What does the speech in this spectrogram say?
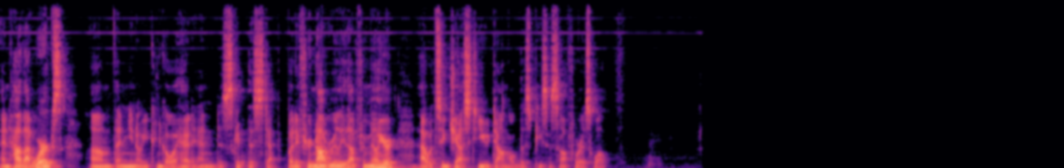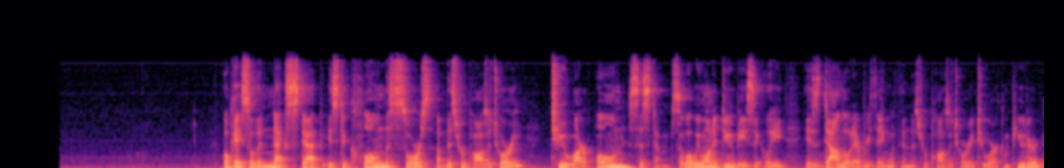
and how that works, um, then you know you can go ahead and skip this step. But if you're not really that familiar, I would suggest you download this piece of software as well. Okay, so the next step is to clone the source of this repository to our own system. So what we want to do basically is download everything within this repository to our computer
